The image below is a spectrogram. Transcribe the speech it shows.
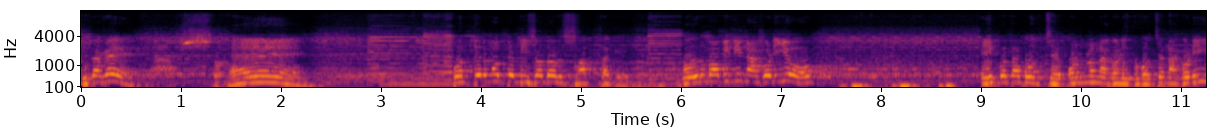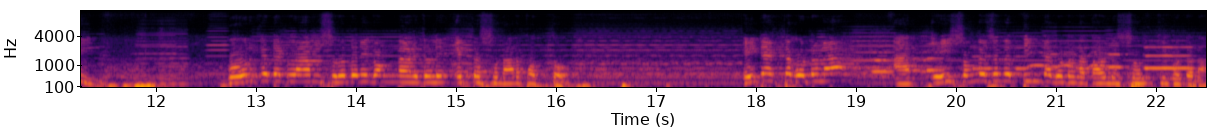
কি থাকে? হ্যাঁ। পদ্মের মধ্যে বিষধর সাপ থাকে। গৌরবাবিনী নাগরীও এই কথা বলছে, অন্য নাগরিক বলছে নাগরী গৌরকে দেখলাম সুরধনী গঙ্গার জলে একটা সোনার পত্র। এইটা একটা ঘটনা, আর এই সঙ্গে সঙ্গে তিনটা ঘটনা, তাহলে শুন কি ঘটনা।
